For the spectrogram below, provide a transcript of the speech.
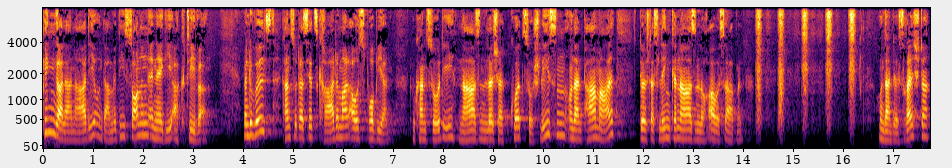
Pingala Nadi und damit die Sonnenenergie aktiver. Wenn du willst, kannst du das jetzt gerade mal ausprobieren. Du kannst so die Nasenlöcher kurz so schließen und ein paar Mal durch das linke Nasenloch ausatmen. Und dann durchs rechte.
